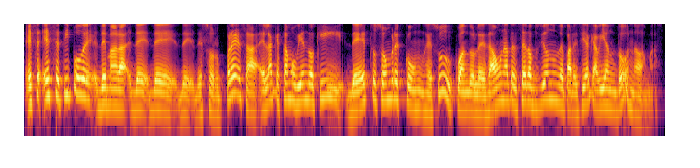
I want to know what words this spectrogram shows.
ese, ese, tipo de, de, sorpresa es la que estamos viendo aquí de estos hombres con Jesús, cuando les da una tercera opción donde parecía que habían dos nada más.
